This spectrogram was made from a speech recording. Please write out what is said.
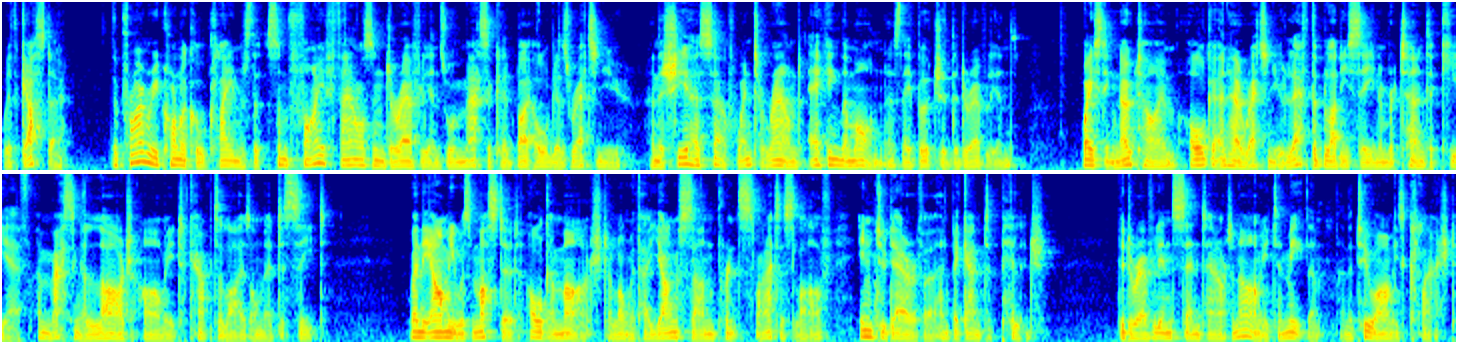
with gusto. The primary chronicle claims that some 5,000 Derevlians were massacred by Olga's retinue, and that she herself went around egging them on as they butchered the Derevlians. Wasting no time, Olga and her retinue left the bloody scene and returned to Kiev, amassing a large army to capitalize on their deceit. When the army was mustered, Olga marched, along with her young son, Prince Sviatoslav, into Dereva and began to pillage. The Derevlians sent out an army to meet them, and the two armies clashed.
